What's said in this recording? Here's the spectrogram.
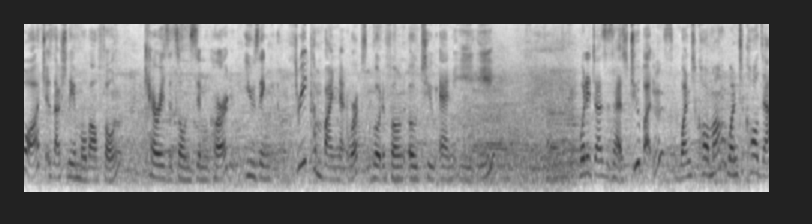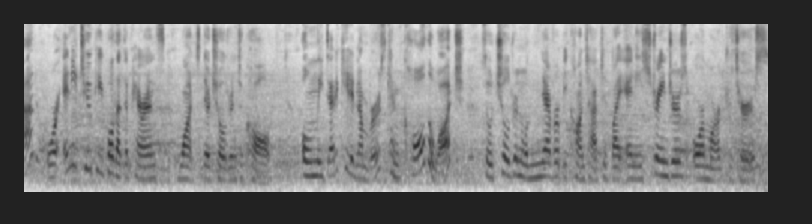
watch is actually a mobile phone, carries its own SIM card using three combined networks Vodafone, O2, and EE. What it does is it has two buttons one to call mom, one to call dad, or any two people that the parents want their children to call. Only dedicated numbers can call the watch, so children will never be contacted by any strangers or marketers.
